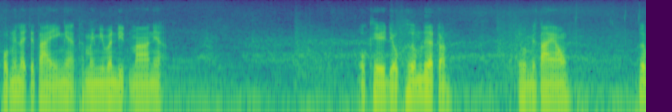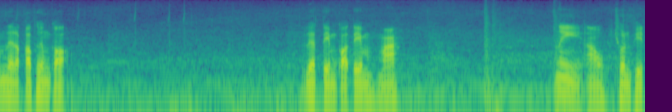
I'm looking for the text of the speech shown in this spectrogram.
ผมนี่แหละจะตายเองเนี่ยทำไมมีบัณฑิตมาเนี่ย โอเค เดี๋ยวเพิ่มเลือดก่อน เดี๋ยวผมจะตายเอา เพิ่มเลือดแล้วก็เพิ่มเกาะ เลือดเต็มเกาะเต็ม มา นี่ เอา ชนผิด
